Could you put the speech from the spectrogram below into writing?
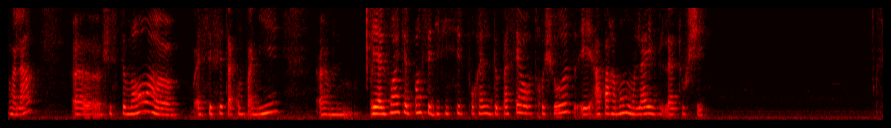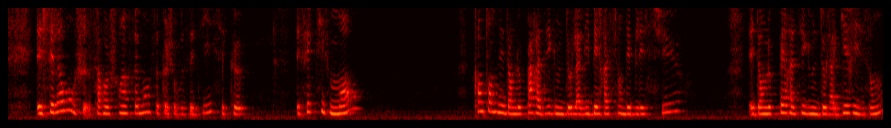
voilà, justement elle s'est fait accompagner Euh, et elle voit à quel point c'est difficile pour elle de passer à autre chose et apparemment mon live l'a touchée. Et c'est là où ça rejoint vraiment ce que je vous ai dit, c'est que effectivement, quand on est dans le paradigme de la libération des blessures et dans le paradigme de la guérison,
